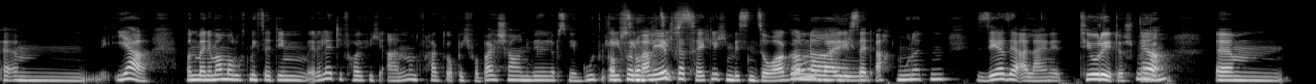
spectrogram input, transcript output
Ähm, ja, und meine Mama ruft mich seitdem relativ häufig an und fragt, ob ich vorbeischauen will, ob es mir gut Ob geht. du Sie macht sich lebst? tatsächlich ein bisschen Sorge, Oh weil ich seit acht Monaten sehr, sehr alleine theoretisch bin. Ja. Ähm,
